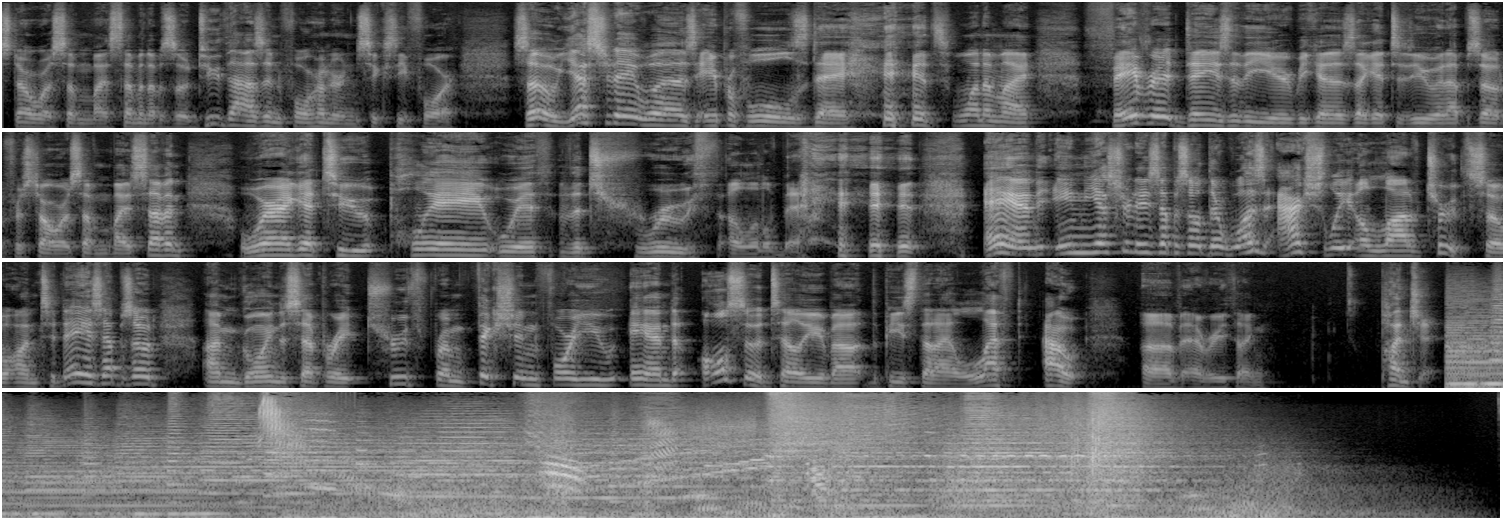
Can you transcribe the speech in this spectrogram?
Star Wars 7 by 7 episode 2464. So, yesterday was April Fool's Day. it's one of my favorite days of the year because I get to do an episode for Star Wars 7 by 7 where I get to play with the truth a little bit. and in yesterday's episode, there was actually a lot of truth. So, on today's episode, I'm going to separate truth from fiction for you and also tell you about the piece that I left out of everything. Punch it.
